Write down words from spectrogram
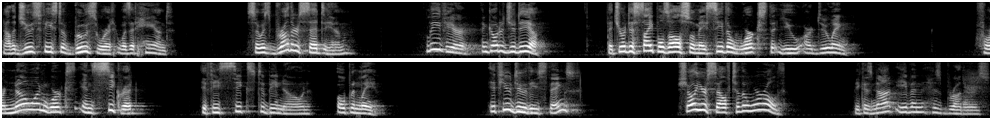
Now the Jews' feast of booths was at hand. So his brothers said to him, Leave here and go to Judea, that your disciples also may see the works that you are doing. For no one works in secret if he seeks to be known openly. If you do these things, Show yourself to the world, because not even his brothers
